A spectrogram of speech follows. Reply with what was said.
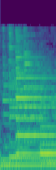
Música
